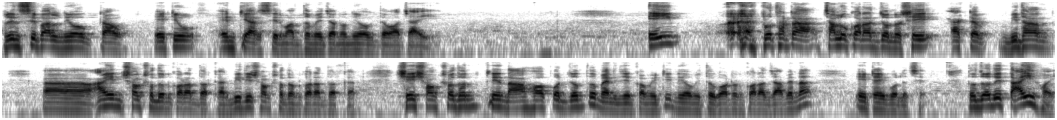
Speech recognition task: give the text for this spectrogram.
প্রিন্সিপাল নিয়োগটাও এটিও এনটিআরসির মাধ্যমে যেন নিয়োগ দেওয়া যায়। এই প্রথাটা চালু করার জন্য সেই একটা বিধান আইন সংশোধন করার দরকার, বিধি সংশোধন করার দরকার। সেই সংশোধনটি না হওয়া পর্যন্ত ম্যানেজিং কমিটি নিয়মিত গঠন করা যাবে না, এটাই বলেছে। তো যদি তাই হয়,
